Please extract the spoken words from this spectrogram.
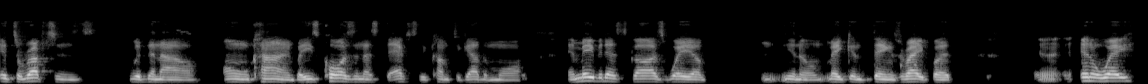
interruptions within our own kind, but he's causing us to actually come together more. And maybe that's God's way of, you know, making things right. But uh, in a way,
